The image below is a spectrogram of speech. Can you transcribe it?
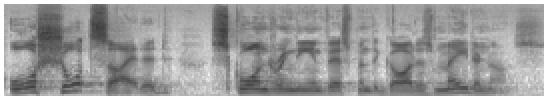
or short sighted, squandering the investment that God has made in us.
